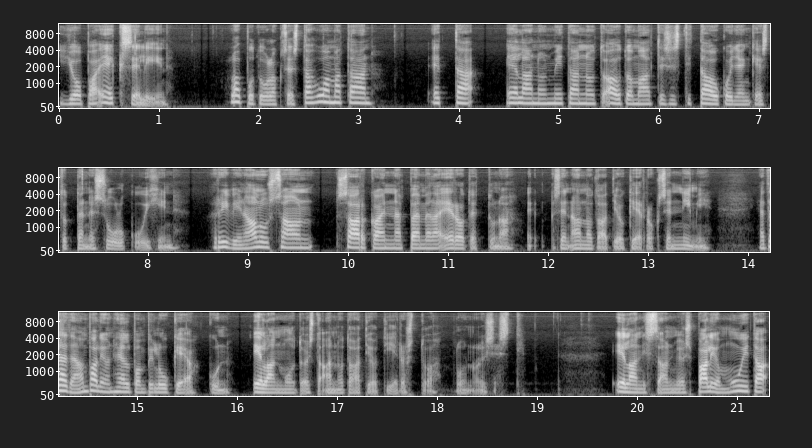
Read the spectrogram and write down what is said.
jopa Exceliin. Lopputuloksesta huomataan, että Elan on mitannut automaattisesti taukojen kestot tänne sulkuihin. Rivin alussa on sarkain näppäimellä erotettuna sen annotaatiokerroksen nimi. Ja tätä on paljon helpompi lukea kuin Elan muotoista annotaatiotiedostoa luonnollisesti. Elanissa on myös paljon muita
